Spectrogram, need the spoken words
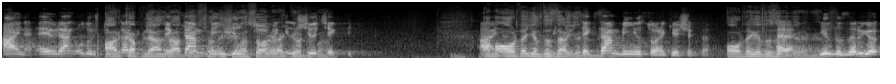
Aynen evren oluştuktan Arka plan 380 radyasyon bin yıl sonraki ışığı çektik. Ama Aynen. orada yıldızlar 380 görünüyor. bin yıl sonraki ışıkta. Orada yıldızlar Evet, göremiyoruz. yıldızları gör...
